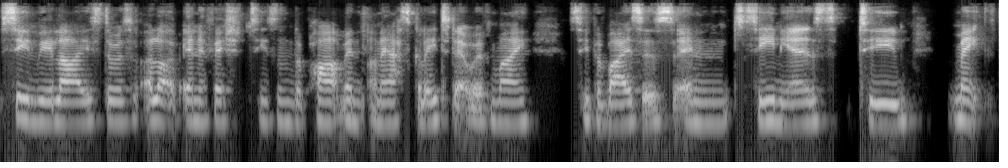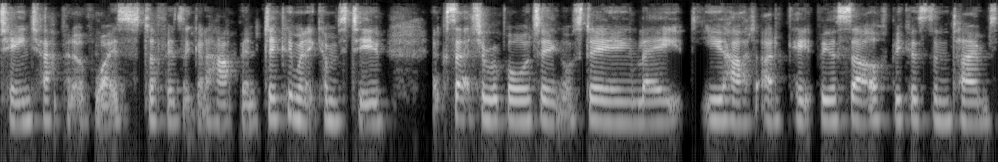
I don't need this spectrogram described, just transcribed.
soon realised there was a lot of inefficiencies in the department and I escalated it with my supervisors and seniors to make the change happen otherwise stuff isn't going to happen particularly when it comes to etc reporting or staying late you have to advocate for yourself because sometimes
